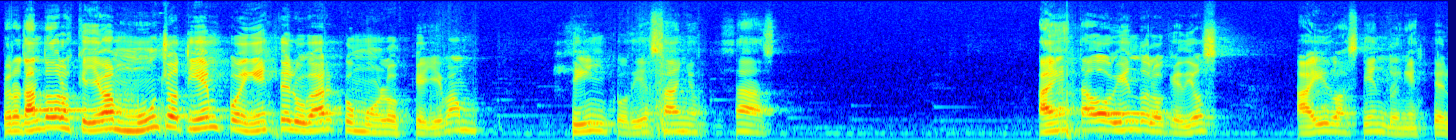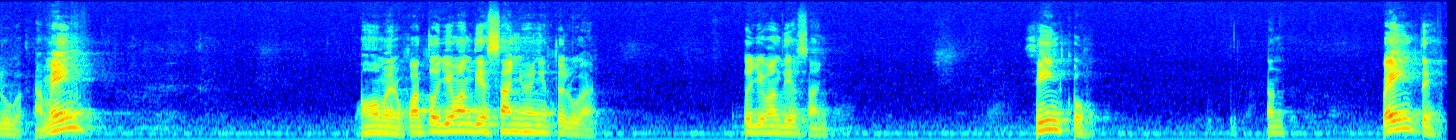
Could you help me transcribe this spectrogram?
Pero tanto de los que llevan mucho tiempo en este lugar como los que llevan 5, 10 años quizás, han estado viendo lo que Dios ha ido haciendo en este lugar. Amén. Más o menos, ¿cuántos llevan 10 años en este lugar? ¿Cuántos llevan 10 años? 5. 20.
